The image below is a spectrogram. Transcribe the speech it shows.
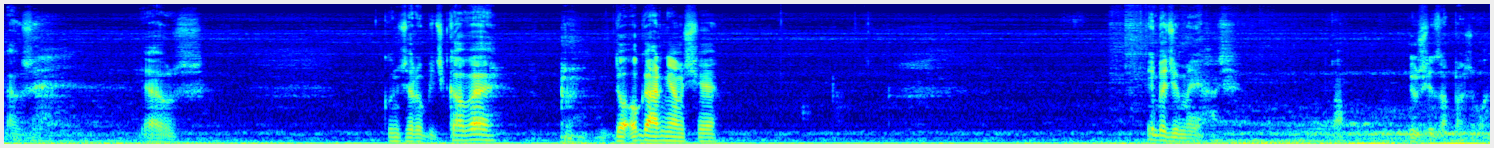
Także ja już kończę robić kawę. Doogarniam się. I będziemy jechać. O, już się zaparzyła.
